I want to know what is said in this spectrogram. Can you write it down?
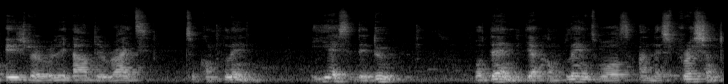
of Israel really have the right to complain? Yes, they do. But then their complaint was an expression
